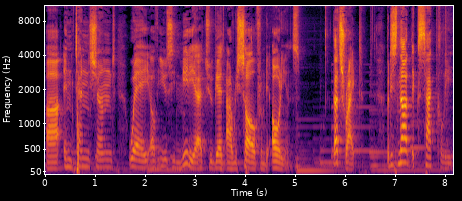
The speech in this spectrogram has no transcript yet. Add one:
uh, intentioned way of using media to get a result from the audience. That's right, but it's not exactly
